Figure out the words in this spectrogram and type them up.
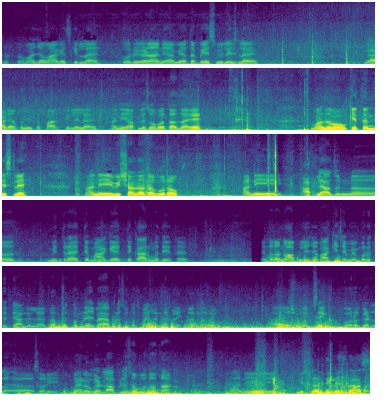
बघू शकता माझ्या मागेच किल्ला आहे. कोरीगड आणि आम्ही आता बेस विलेजला आहे. गाड्या आपण इथं पार्क केलेल्या आहे आणि आपल्यासोबत आज आहे माझा भाऊ केतन दिसले आणि विशालदादा गुरव. आणि आपले अजून मित्र आहेत ते मागे आहेत ते कारमध्ये येत आहेत. मित्रांनो आपले जे बाकीचे मेंबर होते ते आलेले आहेत. आता कमलेश भाई आपल्यासोबत पहिल्यांदा ट्रेक करणार आहे. शुभम सिंग गोरगडला सॉरी भैरवगडला आपल्यासोबत होता. आणि मिस्टर दिनेश दास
